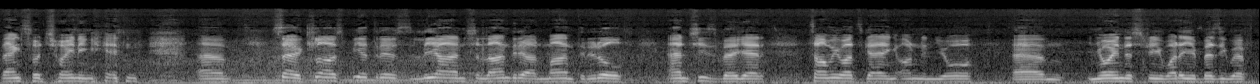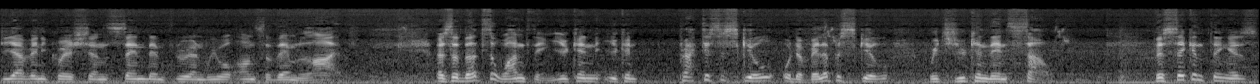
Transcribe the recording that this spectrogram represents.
thanks for joining in. Um, so Klaus, Petrus, Leon, Shalandria, Mant, Rudolf, and Cheeseburger, tell me what's going on in your um, in your industry. What are you busy with? Do you have any questions? Send them through, and we will answer them live. Uh, so that's the one thing you can you can practice a skill or develop a skill which you can then sell. The second thing is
